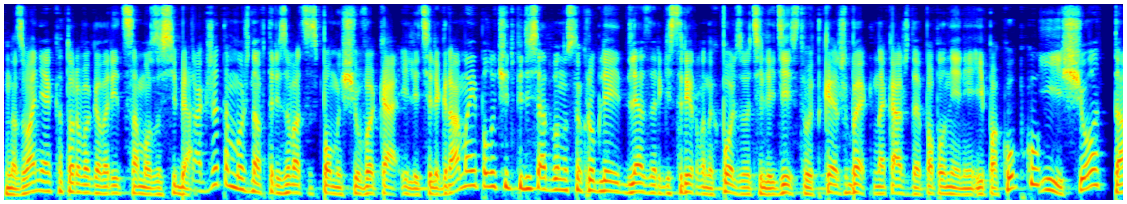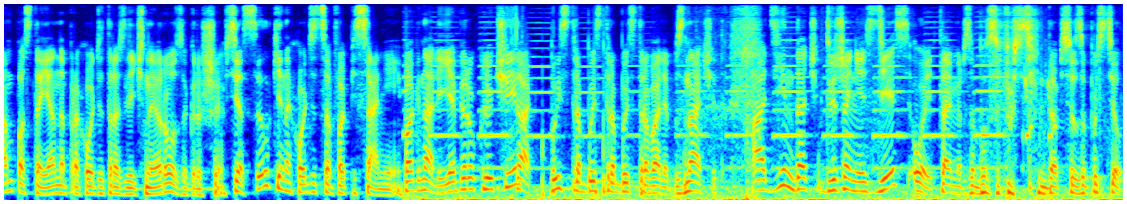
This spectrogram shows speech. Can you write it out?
название которого говорит само за себя. Также там можно авторизоваться с помощью ВК или Телеграма и получить 50 бонусных рублей. Для зарегистрированных пользователей действует кэшбэк на каждое пополнение и покупку. И еще там постоянно проходят различные розыгрыши. Все ссылки находятся в описании. Погнали, я беру ключи. Так, быстро, быстро, быстро валим. Значит, один датчик движения здесь. Ой, таймер забыл запустить. Да, все запустил.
